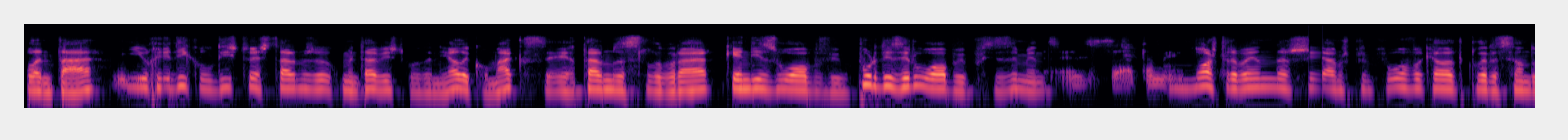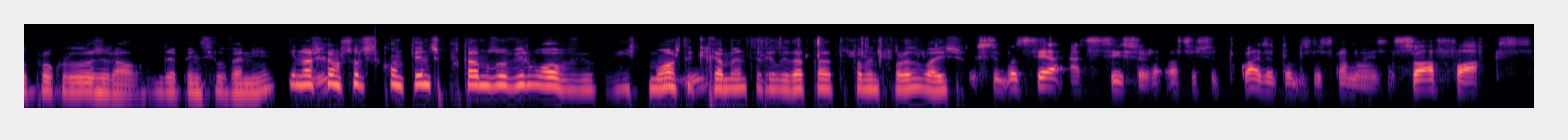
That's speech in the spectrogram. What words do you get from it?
plantar. E o ridículo disto é estarmos a comentar isto com o Daniel e com o Max, é estarmos a celebrar quem diz o óbvio, por dizer o óbvio, precisamente. Exatamente. Mostra bem onde nós chegámos. Por exemplo, houve aquela declaração do Procurador-Geral da Pensilvânia e nós ficámos todos contentes por estarmos a ouvir o óbvio. Isto mostra que realmente a realidade está totalmente fora do eixo. Se você assiste, eu já assisti quase todos os canais, só a Fox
